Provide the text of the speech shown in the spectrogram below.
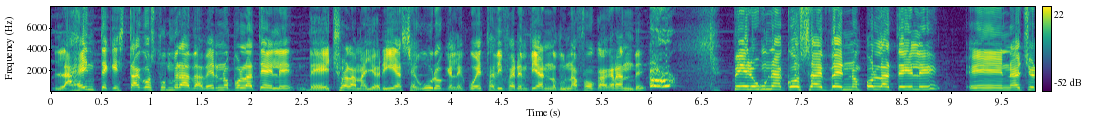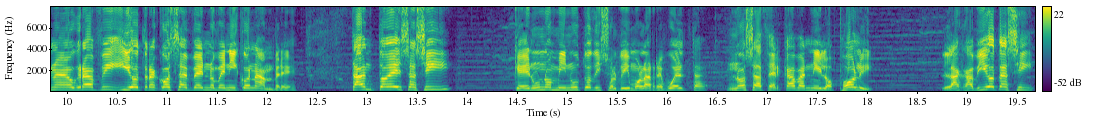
La gente que está acostumbrada a vernos por la tele, de hecho a la mayoría seguro que le cuesta diferenciarnos de una foca grande, pero una cosa es vernos por la tele en National Geographic y otra cosa es vernos venir con hambre. Tanto es así que en unos minutos disolvimos la revuelta, no se acercaban ni los polis. Las gaviotas sí,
